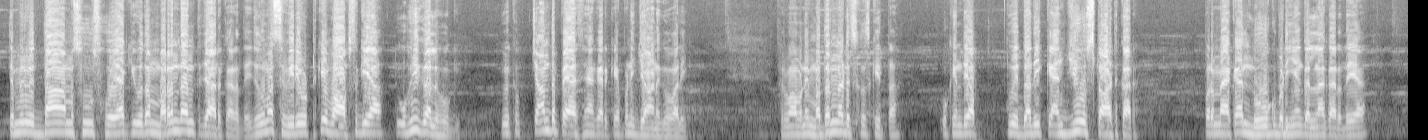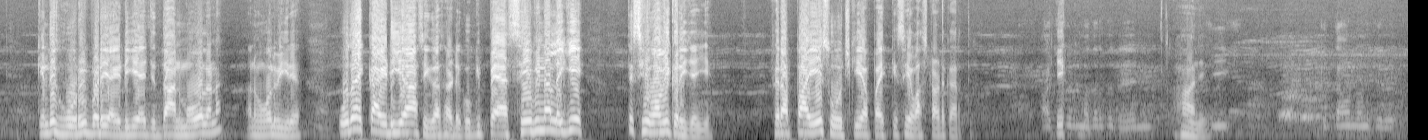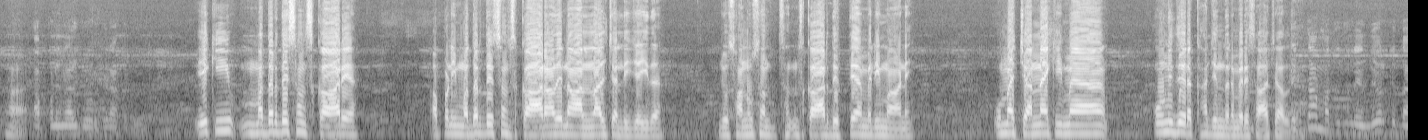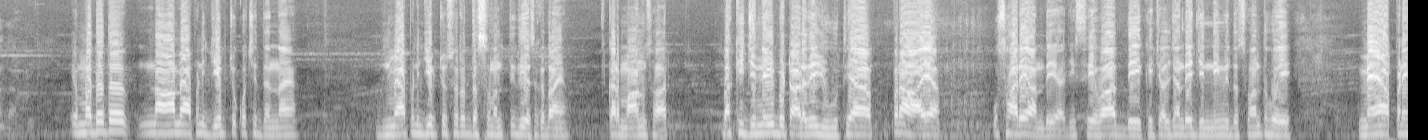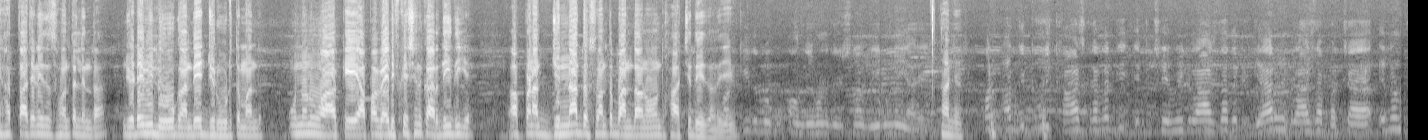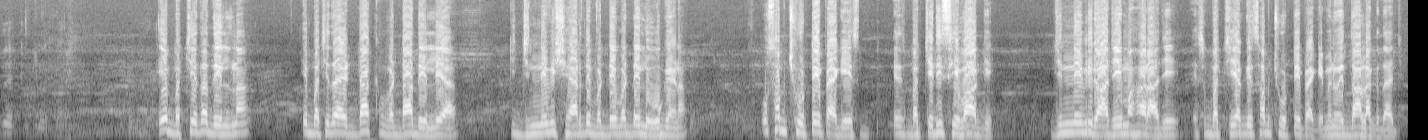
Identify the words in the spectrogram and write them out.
ਤੇ ਮੈਨੂੰ ਇਦਾਂ ਮਹਿਸੂਸ ਹੋਇਆ ਕਿ ਉਹਦਾ ਮਰਨ ਦਾ ਇੰਤਜ਼ਾਰ ਕਰਦੇ। ਜਦੋਂ ਮੈਂ ਸਵੇਰੇ ਉੱਠ ਕੇ ਵਾਪਸ ਗਿਆ, ਤੇ ਉਹੀ ਗੱਲ ਹੋ ਗਈ। ਉਹ ਇੱਕ ਚੰਦ ਪੈਸਿਆਂ ਕਰਕੇ ਆਪਣੀ ਜਾਨ ਗਵਾ ਲਈ। ਫਿਰ ਮੈਂ ਆਪਣੇ ਮਦਰ ਨਾਲ ਡਿਸਕਸ ਕੀਤਾ। ਉਹ ਕਹਿੰਦੇ ਆ ਤੂੰ ਇਦਾਂ ਦੀ ਇੱਕ ਐਨਜੀਓ ਸਟਾਰਟ ਕਰ। ਪਰ ਮੈਂ ਕਿਹਾ, ਲੋਕ ਬੜੀਆਂ ਗੱਲਾਂ ਕਰਦੇ ਆ। ਕਹਿੰਦੇ ਹੋਰ ਵੀ ਬੜੇ ਆਈਡੀਆ ਹੈ ਜਿੱਦਾਂ ਅਨਮੋਲ ਹੈ ਨਾ ਅਨਮੋਲ ਵੀਰ ਹੈ ਉਹਦਾ ਇੱਕ ਆਈਡੀਆ ਸੀਗਾ ਸਾਡੇ ਕੋਲ ਕਿ ਪੈਸੇ ਵੀ ਨਾ ਲਈਏ ਤੇ ਸੇਵਾ ਵੀ ਕਰੀ ਜਾਈਏ। ਫਿਰ ਆਪਾਂ ਇਹ ਸੋਚ ਕੇ ਆਪਾਂ ਇੱਕ ਸੇਵਾ ਸਟਾਰਟ ਕਰਤੀ। ਅੱਜ ਫਿਰ ਮਦਰ ਤੇ ਰਹੇ ਨੇ। ਹਾਂਜੀ। ਕੀ ਕਿੱਦਾਂ ਉਹਨਾਂ ਨੂੰ ਫਿਰ ਹਾਂ। ਆਪਣੇ ਨਾਲ ਜੋੜ ਕੇ ਰੱਖਦੇ ਹੋ? ਇਹ ਕੀ ਮਦਰ ਦੇ ਸੰਸਕਾਰ ਆ। ਆਪਣੀ ਮਦਰ ਦੇ ਸੰਸਕਾਰਾਂ ਦੇ ਨਾਲ ਨਾਲ ਚੱਲੀ ਜਾਈਦਾ। ਜੋ ਸਾਨੂੰ ਸੰ- ਸੰਸਕਾਰ ਦਿੱਤੇ ਆ ਮੇਰੀ ਮਾਂ ਨੇ। ਉਹ ਮੈਂ ਚਾਹੁੰਦਾ ਕਿ ਮੈਂ ਉਨੀ ਦੇ ਰੱਖਾਂ ਜਿੰਦਰ ਮੇਰੇ ਸਾਹ ਚੱਲਦੇ ਆ। ਕਿੱਦਾਂ ਮਦਦ ਲੈਂਦੇ ਹੋ ਔਰ ਕਿੱਦਾਂ ਕਰਦੇ ਹੋ? ਇਹ ਮਦਦ ਨਾ ਮੈਂ ਆਪਣੀ ਜੇਬ ਚੋਂ ਕੁਝ ਦਿੰਦਾ ਆ ਮੈਂ ਆਪਣੀ ਜੇਬ ਚੋਂ ਸਿਰਫ ਦਸਵੰਤੀ ਦੇ ਸਕਦਾ ਆ ਕਰਮਾਂ ਅਨੁਸਾਰ ਬਾਕੀ ਜਿੰਨੇ ਵੀ ਬਟਾਲੇ ਦੇ ਯੂਥ ਆ ਭਰਾ ਆ ਉਹ ਸਾਰੇ ਆਂਦੇ ਆ ਜੀ ਸੇਵਾ ਦੇ ਕੇ ਚਲ ਜਾਂਦੇ ਜਿੰਨੀ ਵੀ ਦਸਵੰਤ ਹੋਏ। ਮੈਂ ਆਪਣੇ ਹੱਥਾਂ 'ਚ ਨਹੀਂ ਦਸਵੰਤ ਲੈਂਦਾ। ਜਿਹੜੇ ਵੀ ਲੋਕ ਆਂਦੇ ਜ਼ਰੂਰਤਮੰਦ ਉਹਨਾਂ ਨੂੰ ਆ ਕੇ ਆਪਾਂ ਵੈਰੀਫਿਕੇਸ਼ਨ ਕਰ ਦਈਦੀ ਹੈ। ਆਪਣਾ ਜਿੰਨਾ ਦਸਵੰਤ ਬੰਦਾ ਉਹਨਾਂ ਨੂੰ ਹੱਥ 'ਚ ਦੇ ਦਿੰਦੇ ਜੀ। ਬਾਕੀ ਦੇ ਲੋਕ ਆਉਂਦੇ ਹੋਣਗੇ ਜਿਸ ਤਰ੍ਹਾਂ ਵੀਰ ਨਹੀਂ ਆਏ। ਹਾਂਜੀ। ਪਰ ਅੱਜ ਬੜੀ ਖਾਸ ਗੱਲ ਹੈ ਕਿ ਇੱਕ 6ਵੀਂ ਕਲਾਸ ਦਾ ਤੇ ਇੱਕ 11ਵੀਂ ਕਲਾਸ ਦਾ ਬੱਚਾ ਆ ਇਹਨਾਂ ਨੂੰ ਦੇਖ ਕੇ ਕੀ ਲੱਗਾ ਇਹ ਬੱਚੇ ਦਾ ਦਿਲ ਨਾ, ਇਹ ਬੱਚੇ ਦਾ ਐਡਾ ਕੁ ਵੱਡਾ ਦਿਲ ਆ ਕਿ ਜਿੰਨੇ ਵੀ ਸ਼ਹਿਰ ਦੇ ਵੱਡੇ ਵੱਡੇ ਲੋਕ ਹੈ ਨਾ, ਉਹ ਸਭ ਛੋਟੇ ਪੈ ਗਏ ਇਸ ਇਸ ਬੱਚੇ ਦੀ ਸੇਵਾ ਅੱਗੇ। ਜਿੰਨੇ ਵੀ ਰਾਜੇ ਮਹਾਰਾਜੇ, ਇਸ ਬੱਚੇ ਅੱਗੇ ਸਭ ਛੋਟੇ ਪੈ ਗਏ, ਮੈਨੂੰ ਇਦਾਂ ਲੱਗਦਾ ਅੱਜ।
